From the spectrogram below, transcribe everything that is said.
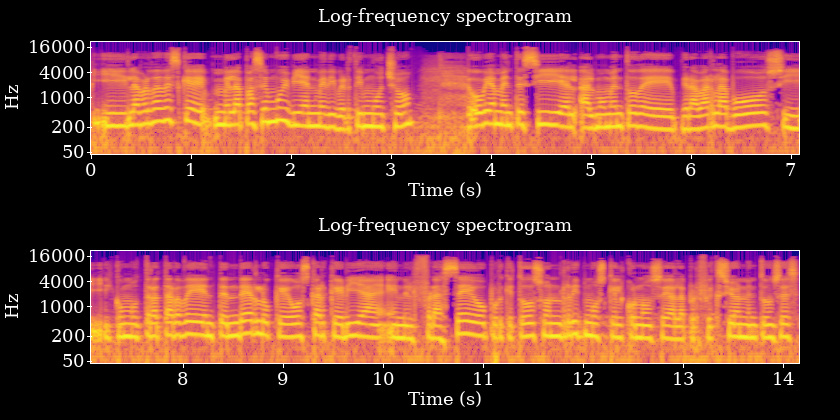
Y la verdad es que me la pasé muy bien, me divertí mucho. Obviamente sí, al, momento de grabar la voz y, y como tratar de entender lo que Oscar quería en el fraseo, porque todos son ritmos que él conoce a la perfección. Entonces,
